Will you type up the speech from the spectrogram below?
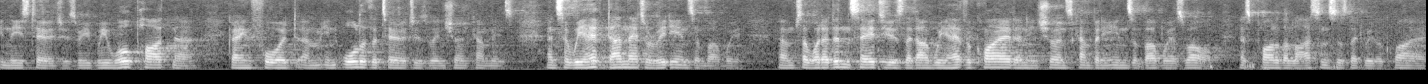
in these territories. We, we will partner going forward um, in all of the territories with insurance companies. And so we have done that already in Zimbabwe. Um, so what I didn't say to you is that uh, we have acquired an insurance company in Zimbabwe as well as part of the licenses that we've acquired.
